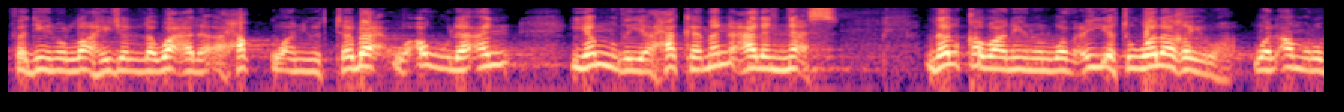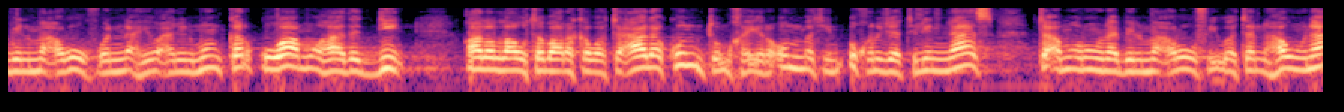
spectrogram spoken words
فدين الله جل وعلا أحق أن يتبع وأولى أن يمضي حكما على الناس. لا القوانين الوضعية ولا غيرها والأمر بالمعروف والنهي عن المنكر قوام هذا الدين. قال الله تبارك وتعالى كنتم خير أمة أخرجت للناس تأمرون بالمعروف وتنهون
